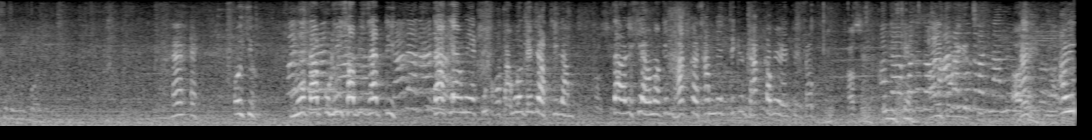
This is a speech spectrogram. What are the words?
একটু তুমি বলো। হ্যাঁ হ্যাঁ। ওই যে মোটা পুলিশ অফিসারটি তাকে আমি একটু কথা বলতে যাচ্ছিলাম। তাহলে সে আমাকে ধাক্কা সামনের থেকে ধাক্কা মেরেছে সব। আমি পড়ে গেছি। হ্যাঁ, আমি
